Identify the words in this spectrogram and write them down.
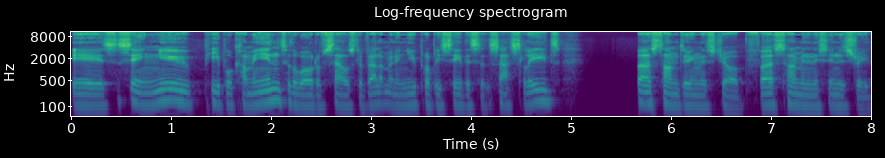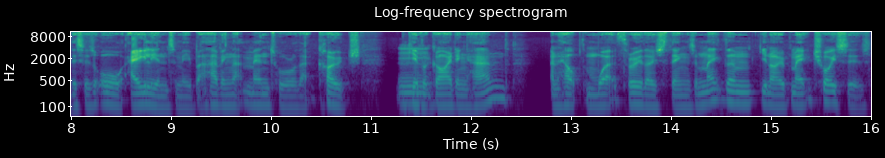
is seeing new people coming into the world of sales development, and you probably see this at SaaS Leads. First time doing this job, first time in this industry. This is all alien to me, but having that mentor or that coach mm. give a mm. guiding hand and help them work through those things and make them, you know, make choices.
